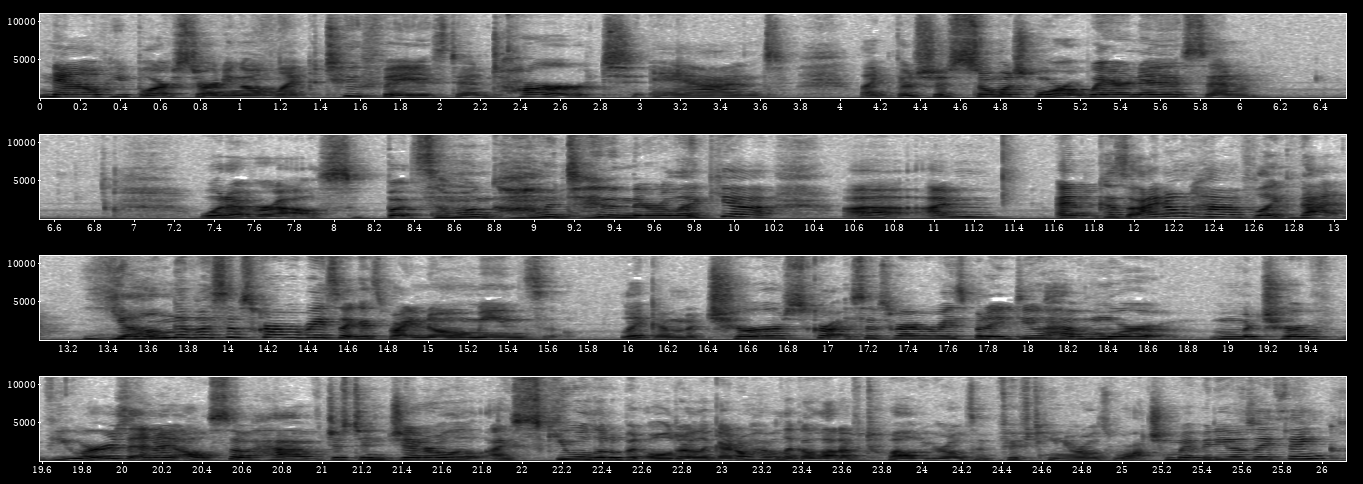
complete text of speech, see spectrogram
now people are starting on like Too Faced and Tarte and like there's just so much more awareness and whatever else. But someone commented and they were like, yeah, uh, I'm, and because I don't have like that young of a subscriber base, like it's by no means like a mature subscriber base, but I do have more mature viewers and I also have just in general, I skew a little bit older. Like I don't have like a lot of 12 year olds and 15 year olds watching my videos, I think.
